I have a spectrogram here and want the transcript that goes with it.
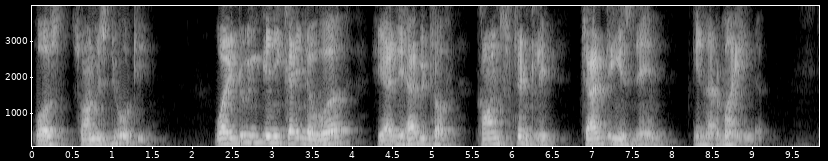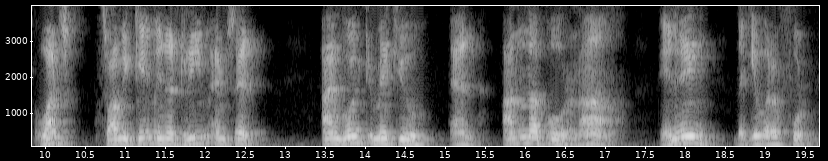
was Swami's devotee. While doing any kind of work, she had the habit of constantly chanting his name in her mind. Once Swami came in a dream and said, I am going to make you an Annapurna, meaning the giver of food.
